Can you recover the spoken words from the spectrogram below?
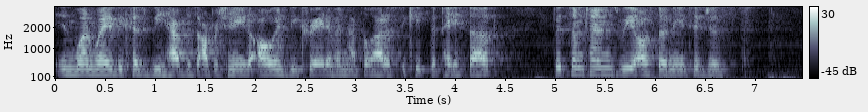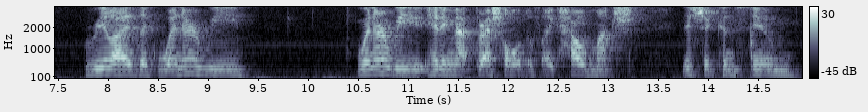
in one way because we have this opportunity to always be creative and that's allowed us to keep the pace up. But sometimes we also need to just realize like when are we when are we hitting that threshold of like how much this should consume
